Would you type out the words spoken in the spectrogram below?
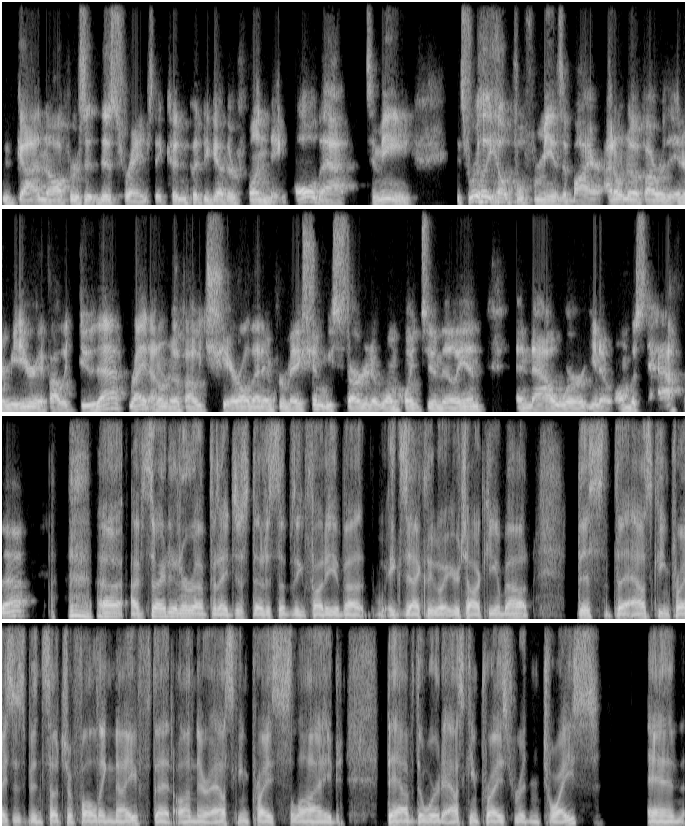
We've gotten offers at this range. They couldn't put together funding. All that to me it's really helpful for me as a buyer. I don't know if I were the intermediary if I would do that, right? I don't know if I would share all that information. We started at 1.2 million and now we're, you know, almost half that. Uh, I'm sorry to interrupt, but I just noticed something funny about exactly what you're talking about. This the asking price has been such a falling knife that on their asking price slide, they have the word asking price written twice. And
